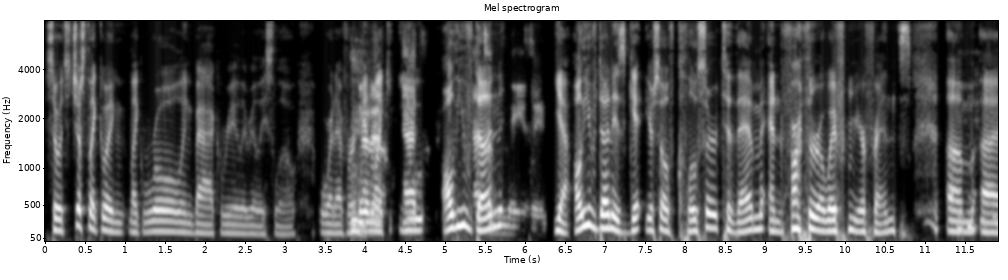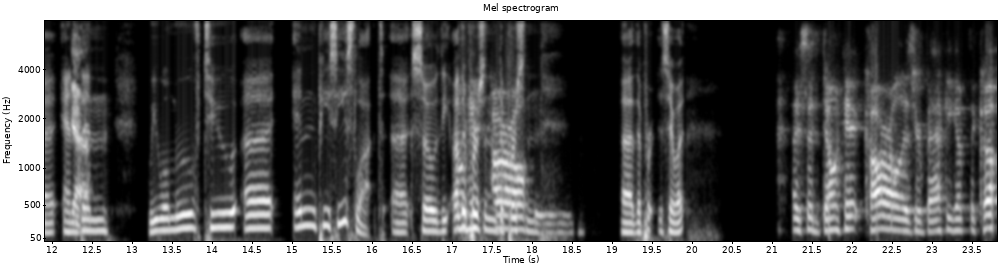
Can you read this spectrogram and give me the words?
so it's just like going like rolling back really really slow or whatever, No, and no, like you all you've done amazing. yeah all you've done is get yourself closer to them and farther away from your friends um uh and Yeah. then we will move to uh npc slot. Uh so the Don't other hit person the person uh the per- say what? I said, don't hit Carl as you're backing up the car.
